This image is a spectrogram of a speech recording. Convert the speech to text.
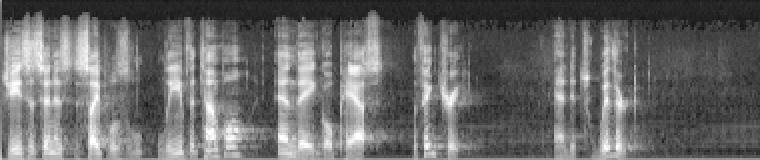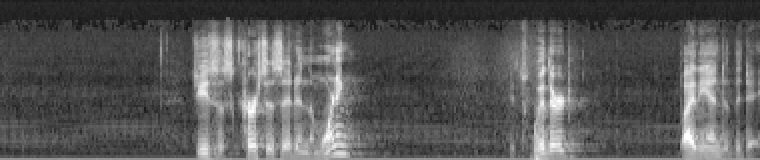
Jesus and his disciples leave the temple and they go past the fig tree, and it's withered. Jesus curses it in the morning, it's withered by the end of the day.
